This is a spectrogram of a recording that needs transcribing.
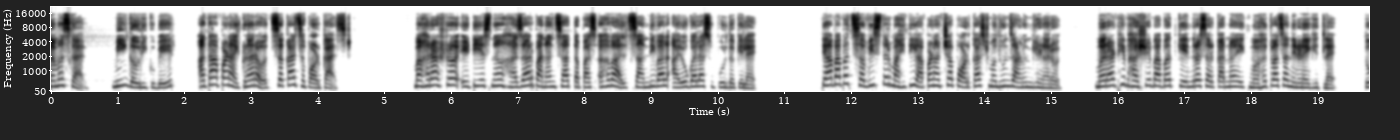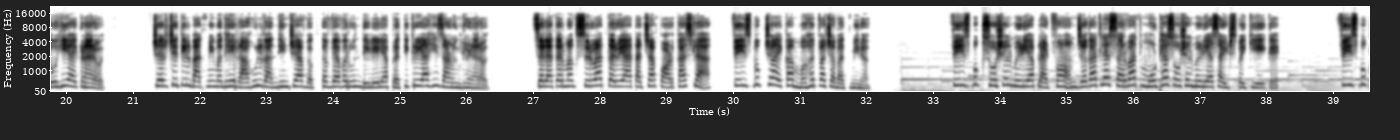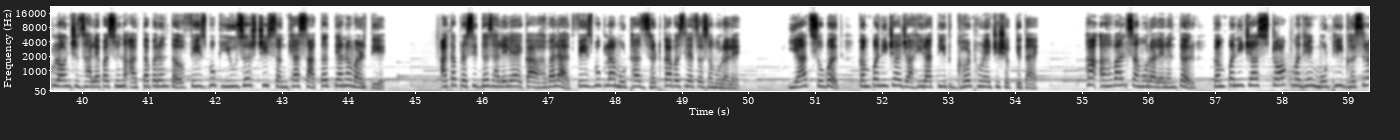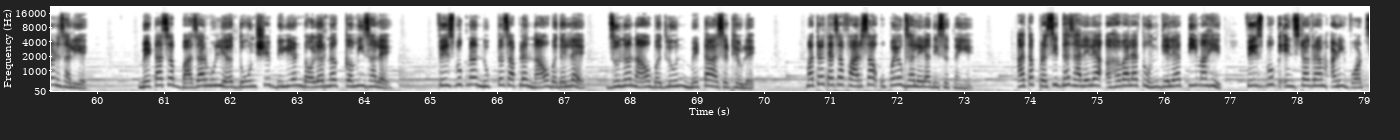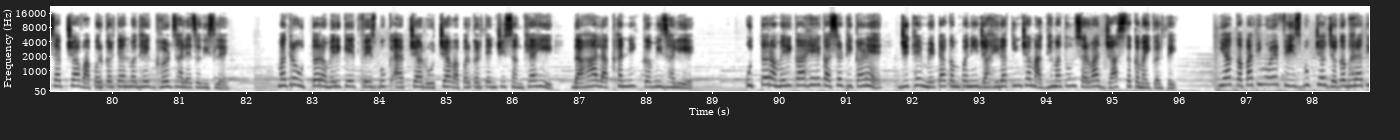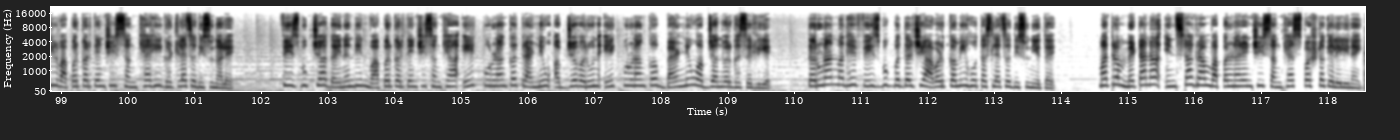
नमस्कार मी गौरी कुबेर. आता आपण ऐकणार आहोत सकाळचं पॉडकास्ट महाराष्ट्र एटीएसनं हजार पानांचा तपास अहवाल चांदीवाल आयोगाला सुपूर्द केलाय. त्याबाबत सविस्तर माहिती आपण आजच्या पॉडकास्टमधून जाणून घेणार आहोत. मराठी भाषेबाबत केंद्र सरकारनं एक महत्त्वाचा निर्णय घेतलाय. तोही ऐकणार आहोत. चर्चेतील बातमीमध्ये राहुल गांधींच्या वक्तव्यावरून दिलेल्या प्रतिक्रियाही जाणून घेणार आहोत. चला तर मग सुरुवात करूया आजच्या पॉडकास्टला फेसबुकच्या एका महत्त्वाच्या बातमीनं. फेसबुक सोशल मीडिया प्लॅटफॉर्म जगातल्या सर्वात मोठ्या सोशल मीडिया साईट्सपैकी एक आहे. फेसबुक लॉन्च झाल्यापासून आतापर्यंत फेसबुक युजर्सची संख्या सातत्यानं वाढतीये. आता प्रसिद्ध झालेल्या एका अहवालात फेसबुकला मोठा झटका बसल्याचं समोर आलंय. याच सोबत कंपनीच्या जाहिरातीत घट होण्याची शक्यता आहे. हा अहवाल समोर आल्यानंतर कंपनीच्या स्टॉकमध्ये मोठी घसरण झालीय. मेटाचं बाजार मूल्य दोनशे बिलियन डॉलरनं कमी झालंय. फेसबुकनं नुकतंच आपलं नाव बदललंय जुनं नाव बदलून मेटा असं ठेवलंय. मात्र त्याचा फारसा उपयोग झालेला दिसत नाहीये. आता प्रसिद्ध झालेल्या अहवालातून गेल्या तिमाहीत फेसबुक इंस्टाग्राम आणि व्हॉट्सअपच्या वापरकर्त्यांमध्ये घट झाल्याचं दिसलंय. मात्र उत्तर अमेरिकेत फेसबुक ॲपच्या रोजच्या वापरकर्त्यांची संख्याही दहा लाखांनी कमी झालीय. उत्तर अमेरिका हे एक असं ठिकाण आहे जिथे मेटा कंपनी जाहिरातींच्या माध्यमातून सर्वात जास्त कमाई करते. या कपातीमुळे फेसबुकच्या जगभरातील वापरकर्त्यांची संख्याही घटल्याचं दिसून आलंय. फेसबुकच्या दैनंदिन वापरकर्त्यांची संख्या एक पूर्णांक त्र्याण्णव अब्जवरून एक पूर्णांक ब्याण्णव अब्जांवर घसरली आहे. तरुणांमध्ये फेसबुकबद्दलची आवड कमी होत असल्याचं दिसून येतंय. मात्र मेटानं इन्स्टाग्राम वापरणाऱ्यांची संख्या स्पष्ट केलेली नाही.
